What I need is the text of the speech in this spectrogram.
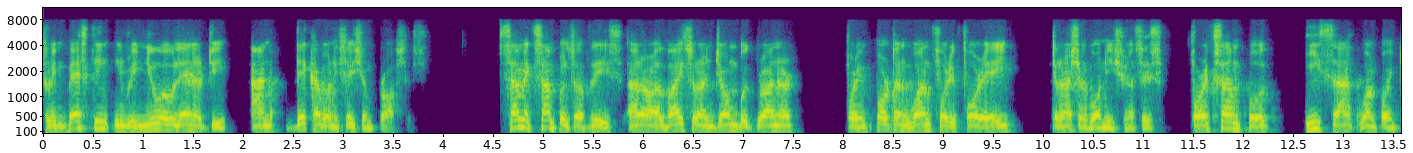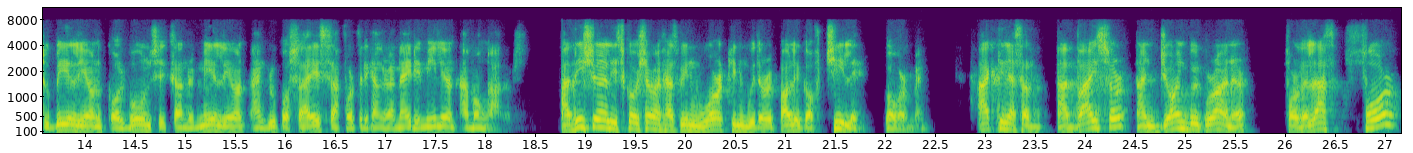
through investing in renewable energy and decarbonization process. Some examples of this are our advisor and joint book runner for important 144A international bond issuances. For example, ISA 1.2 billion, Colbún 600 million, and Grupo Saesa for 390 million, among others. Additionally, Scotiabank has been working with the Republic of Chile government, acting as an advisor and joint book runner for the last four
